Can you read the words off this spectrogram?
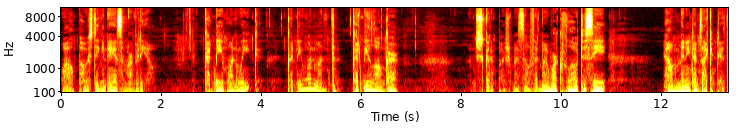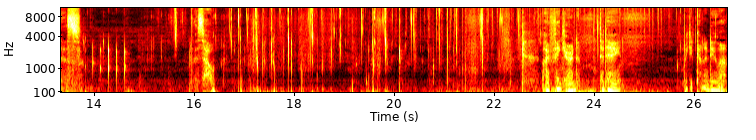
while posting an ASMR video. Could be one week, could be one month, could be longer. I'm just going to push myself in my workflow to see how many times I can do this. So, I figured today we could kind of do a,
